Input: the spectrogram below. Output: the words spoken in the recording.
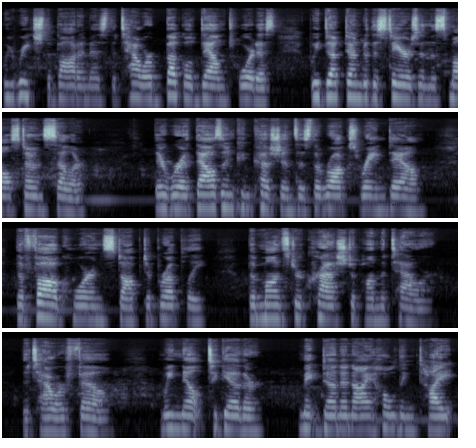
We reached the bottom as the tower buckled down toward us. We ducked under the stairs in the small stone cellar. There were a thousand concussions as the rocks rained down. The foghorn stopped abruptly. The monster crashed upon the tower. The tower fell. We knelt together, McDunn and I holding tight,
